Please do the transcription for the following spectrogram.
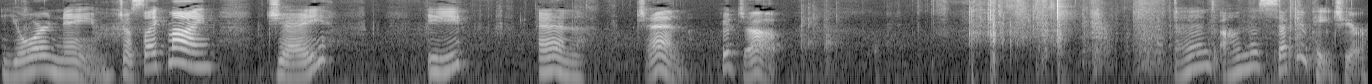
your name, just like mine. J E N. Jen. Good job. And on the second page here.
